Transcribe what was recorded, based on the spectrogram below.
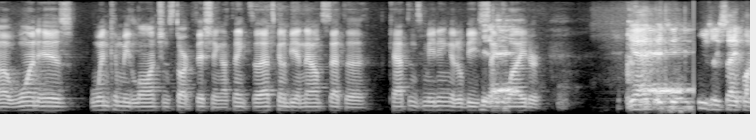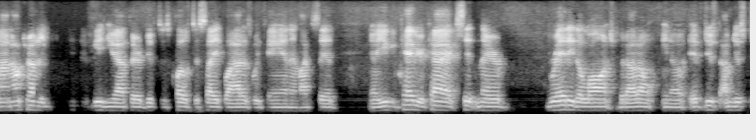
Uh, one is, when can we launch and start fishing? I think so that's going to be announced at the captain's meeting. It'll be Yeah. safe light or Yeah, it, it, it's usually safe light. I'll try to get you out there just as close to safe light as we can. And like I said, you know, you can have your kayak sitting there ready to launch, but I don't, you know, if just I'm just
